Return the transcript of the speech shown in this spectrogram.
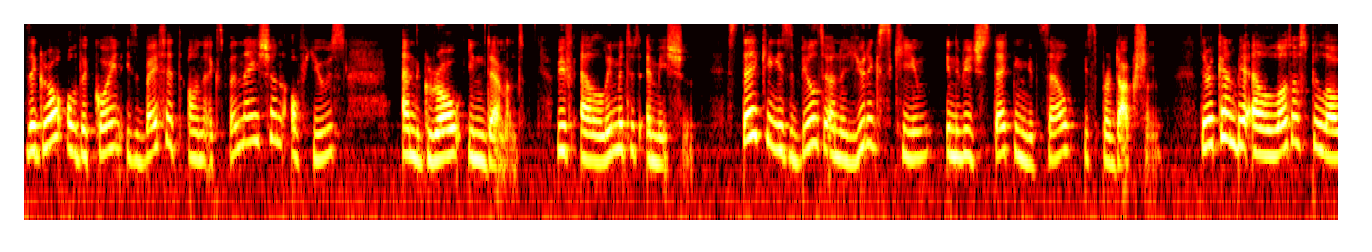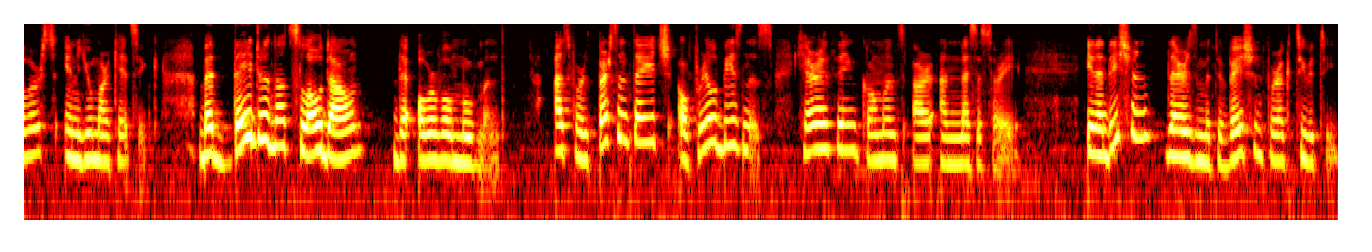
The growth of the coin is based on explanation of use and grow in demand, with a limited emission. Staking is built on a unique scheme in which staking itself is production. There can be a lot of spillovers in new marketing, but they do not slow down the overall movement. As for the percentage of real business, here I think comments are unnecessary. In addition, there is motivation for activity.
